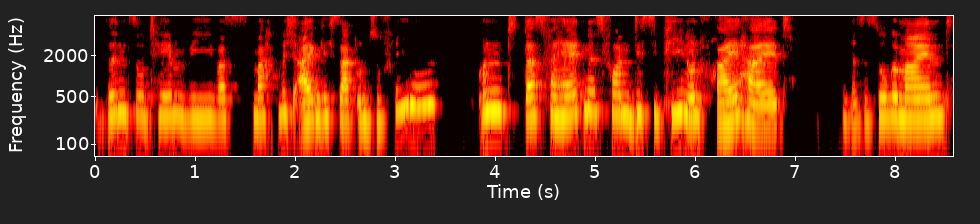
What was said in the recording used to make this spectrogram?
sind so Themen wie, was macht mich eigentlich satt und zufrieden? Und das Verhältnis von Disziplin und Freiheit. Das ist so gemeint,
